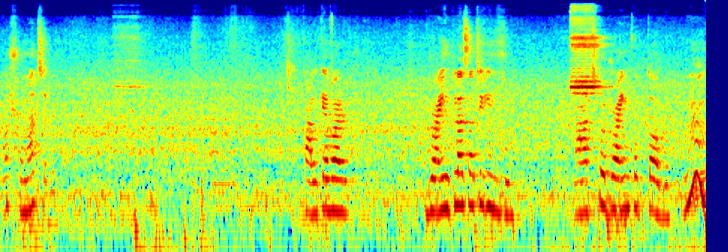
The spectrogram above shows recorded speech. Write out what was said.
আমার শোনা ছেলে। কালকে আবার ড্রয়িং ক্লাস আছে কিন্তু। আজকে ড্রয়িং করতে হবে। হুম?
